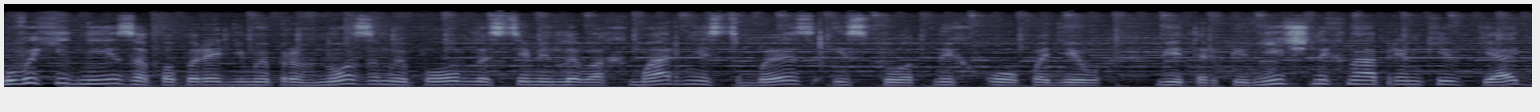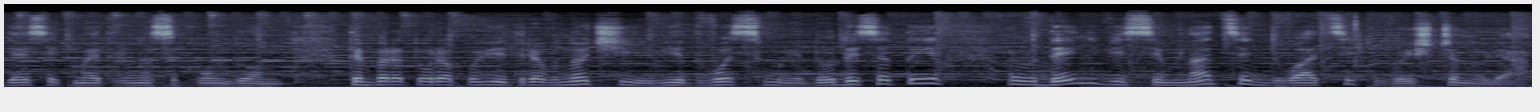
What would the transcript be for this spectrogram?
У вихідні, за попередніми прогнозами, по області мінлива хмарність без істотних опадів. Вітер північних напрямків 5-10 метрів на секунду. Температура повітря вночі від 8 до 10, в день 18-20 вище нуля.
